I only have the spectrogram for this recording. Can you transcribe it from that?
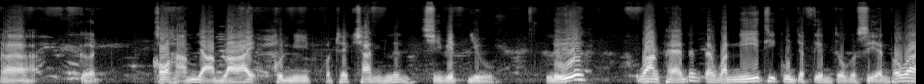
ถ้าเกิดข้อหามยามร้าย คุณมี protection เรื่องชีวิตอยู่ หรือ วางแผนตั้งแต่วันนี้ที่คุณจะเตรียมตัวเกษียณ เพราะว่า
